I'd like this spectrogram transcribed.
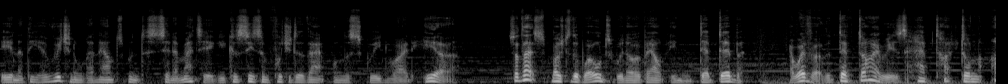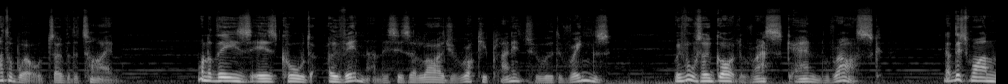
in the original announcement cinematic. You can see some footage of that on the screen right here. So that's most of the worlds we know about in Deb Deb. However, the Dev Diaries have touched on other worlds over the time. One of these is called Ovin, and this is a large rocky planet with rings. We've also got Rask and Rusk. Now this one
